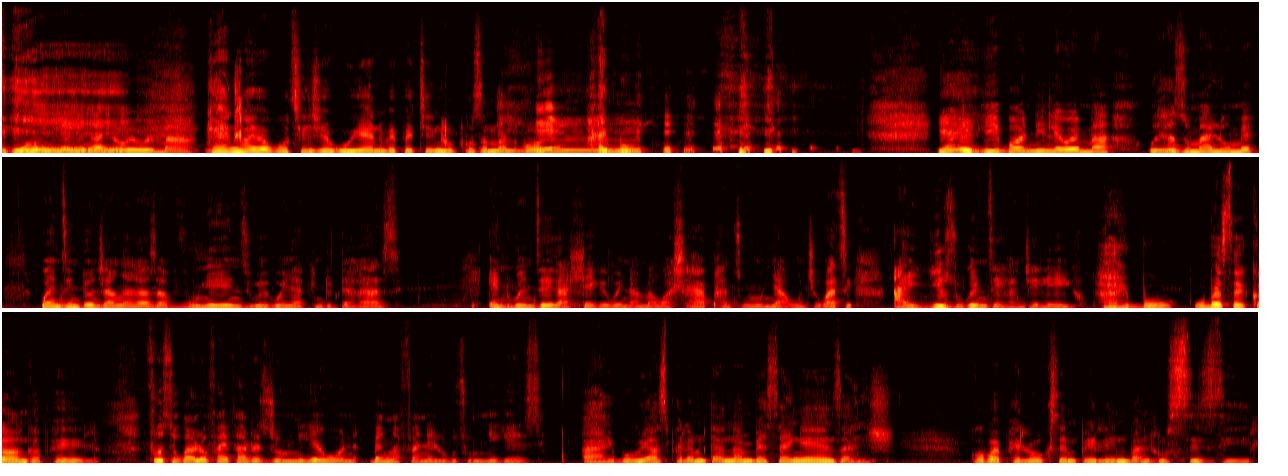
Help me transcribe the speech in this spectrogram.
Ngiyeke ngaloyo wema. Ngenxa yokuthi nje uyena bephethe ingxoxo zamalibolo. Hayibo. Hey ngibonile wema uyazi umalume wenza into njengakaza avunye yenziwe kweyakhe indodakazi. And wenze kahle ke wena ma washaya phansi ngonyawo nje wathi ayiyizi ukwenzeka nje leyo. Hayibo, ube seganga phela. Futhi kwalo 500 zomnike wona bengafanele ukuthi umnikeze. Hayibo uyazi phela mntanami bese ngenza nje. Ngoba phela okusempeleni bandla usizile.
